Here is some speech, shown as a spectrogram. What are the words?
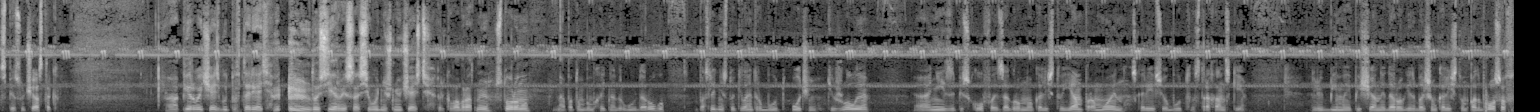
спецучасток. А первая часть будет повторять до сервиса сегодняшнюю часть только в обратную сторону, а потом будем ходить на другую дорогу. Последние 100 километров будут очень тяжелые, Э, не из-за песков, а из-за огромного количества ям, промоин. Скорее всего, будут астраханские любимые песчаные дороги с большим количеством подбросов.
